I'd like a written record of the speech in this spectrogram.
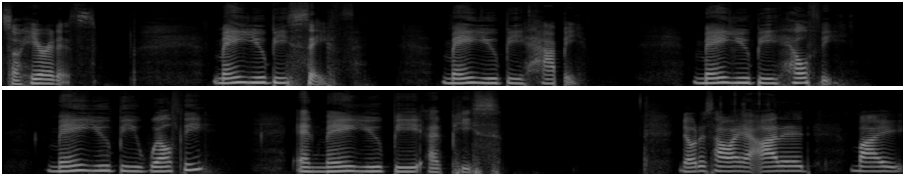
So here it is May you be safe. May you be happy. May you be healthy. May you be wealthy and may you be at peace. Notice how I added my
